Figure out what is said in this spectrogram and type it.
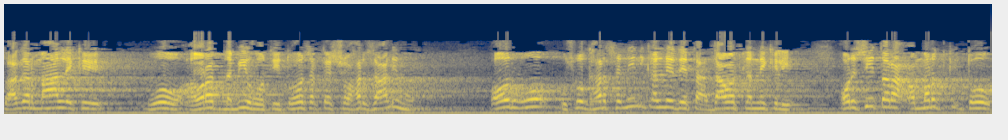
تو اگر مان لے کہ وہ عورت نبی ہوتی تو ہو سکتا ہے شوہر ظالم ہو. اور وہ اس کو گھر سے نہیں نکلنے دیتا دعوت کرنے کے لیے۔ اور اسی طرح مرد تو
